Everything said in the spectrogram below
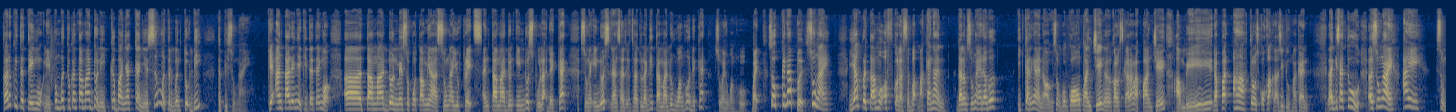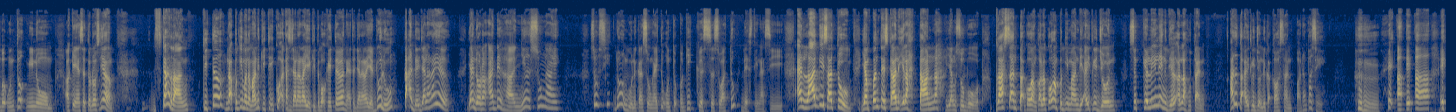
kalau kita tengok ni, pembentukan tamadun ni kebanyakannya semua terbentuk di tepi sungai. Okay, antaranya kita tengok uh, tamadun Mesopotamia, Sungai Euphrates, dan tamadun Indus pula dekat Sungai Indus dan satu, satu lagi tamadun Huang Ho dekat Sungai Huang Ho. Baik. So, kenapa sungai? Yang pertama of course lah sebab makanan. Dalam sungai ada apa? Ikan kan. Oh, so, korang pancing, eh, kalau sekarang lah pancing, ambil, dapat, ah terus kokak kat situ makan. Lagi satu, uh, sungai, air sumber untuk minum. Okey, yang seterusnya. Sekarang kita nak pergi mana-mana kita ikut atas jalan raya. Kita bawa kereta naik atas jalan raya. Dulu tak ada jalan raya. Yang orang ada hanya sungai. So, si diorang gunakan sungai itu untuk pergi ke sesuatu destinasi. And lagi satu, yang penting sekali ialah tanah yang subur. Perasan tak korang, kalau korang pergi mandi air terjun, sekeliling dia adalah hutan. Ada tak air terjun dekat kawasan Padang Pasir? eh, ah, eh, ah, eh,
